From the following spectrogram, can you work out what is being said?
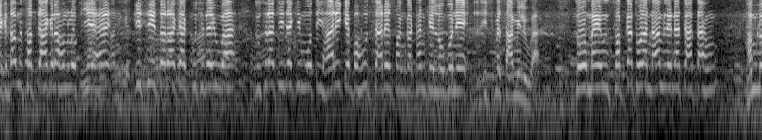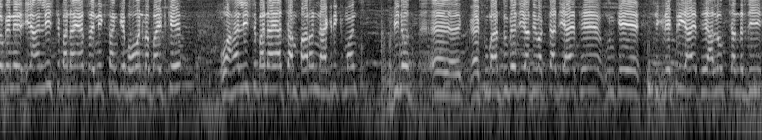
एकदम सत्याग्रह हम लोग किए हैं किसी तरह का कुछ नहीं हुआ। दूसरा चीज़ है कि मोतिहारी के बहुत सारे संगठन के लोगों ने इसमें शामिल हुआ। तो मैं उन सबका थोड़ा नाम लेना चाहता हूँ। हम लोगों ने यहाँ लिस्ट बनाया सैनिक संघ के भवन में बैठ के। वहाँ लिस्ट बनाया चंपारण नागरिक मंच। विनोद कुमार दुबे जी अधिवक्ता जी आए थे उनके सेक्रेटरी आए थे आलोक चंद्र जी।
